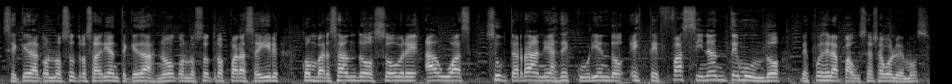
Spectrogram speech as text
Se queda con nosotros, Adrián, te quedás, ¿no? Con nosotros para seguir conversando sobre aguas subterráneas, descubriendo este fascinante mundo. Después de la pausa, ya volvemos.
